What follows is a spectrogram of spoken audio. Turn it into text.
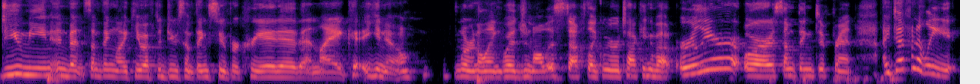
Do you mean invent something like you have to do something super creative and like, you know, learn a language and all this stuff like we were talking about earlier or something different? I definitely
